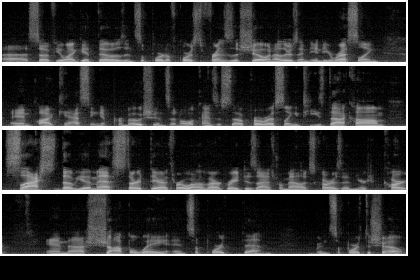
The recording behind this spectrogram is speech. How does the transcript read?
Uh, so if you want to get those and support, of course, friends of the show and others in indie wrestling and podcasting and promotions and all kinds of stuff, ProWrestlingTees.com slash WMS. Start there. Throw one of our great designs from Alex Cars in your cart and uh, shop away and support them and support the show.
